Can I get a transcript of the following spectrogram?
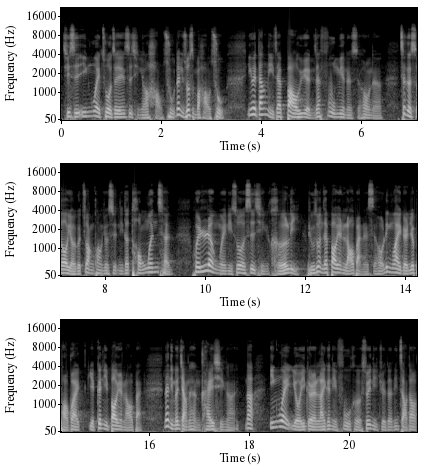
其实因为做这件事情有好处。那你说什么好处？因为当你在抱怨、你在负面的时候呢，这个时候有一个状况就是你的同温层。会认为你说的事情合理，比如说你在抱怨老板的时候，另外一个人就跑过来也跟你抱怨老板，那你们讲得很开心啊。那因为有一个人来跟你附和，所以你觉得你找到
